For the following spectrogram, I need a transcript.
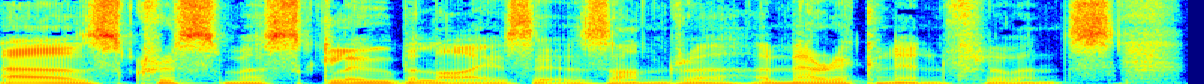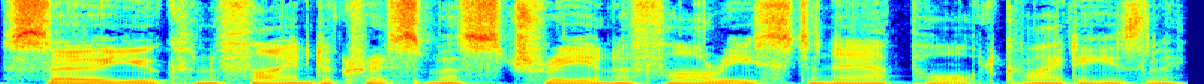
as Christmas globalizes under American influence. So you can find a Christmas tree in a Far Eastern airport quite easily.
